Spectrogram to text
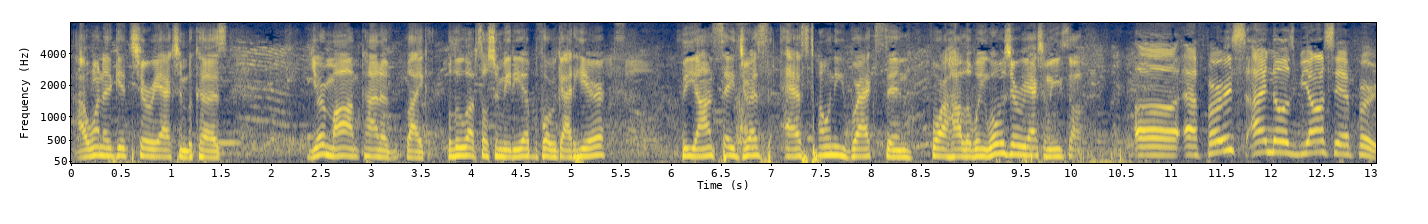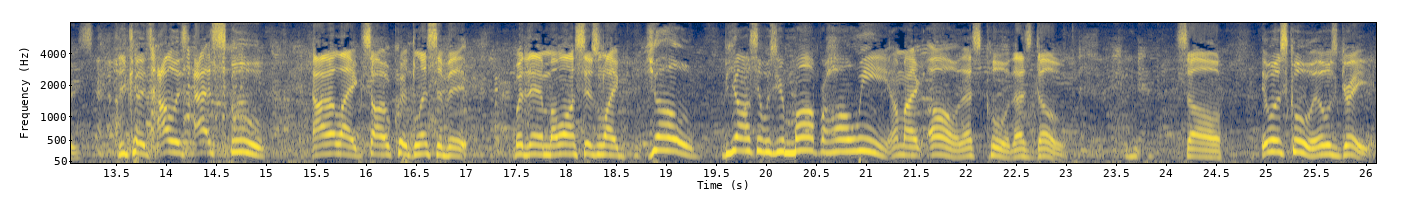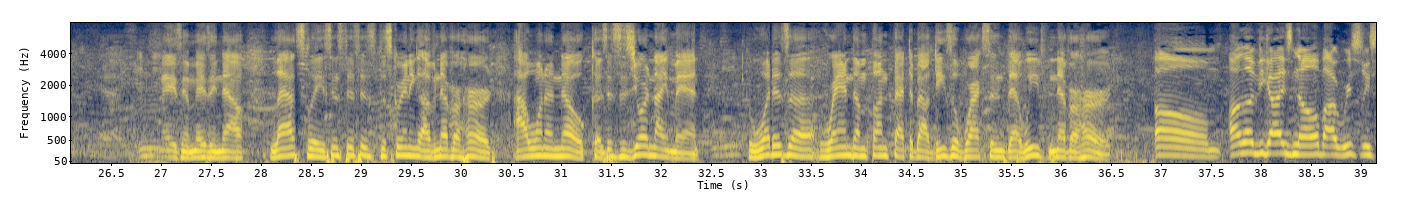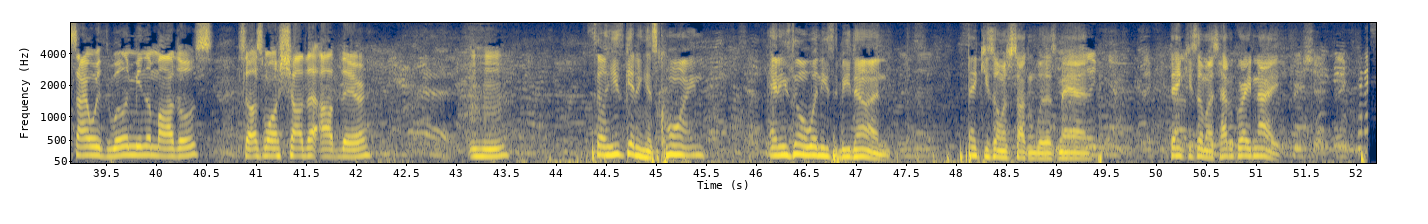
I want to get your reaction because your mom kind of like blew up social media before we got here. Beyonce dressed as Toni Braxton for Halloween. What was your reaction when you saw? Uh, at first, I know it's Beyonce at first because I was at school. I like saw a quick glimpse of it, but then my mom says like, "Yo, Beyonce was your mom for Halloween." I'm like, "Oh, that's cool. That's dope." So it was cool. It was great. Amazing, amazing. Now, lastly, since this is the screening of Never Heard, I want to know because this is your night, man. What is a random fun fact about Diezel Braxton that we've never heard? Um, I don't know if you guys know, but I recently signed with Wilhelmina Models, so I just want to shout that out there. Mhm. So he's getting his coin, and he's doing what needs to be done. Thank you so much for talking with us, man. Thank you. Thank you. Thank you so much. Have a great night. Appreciate it.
